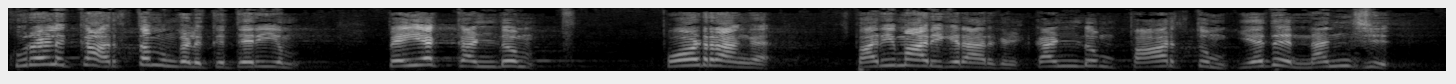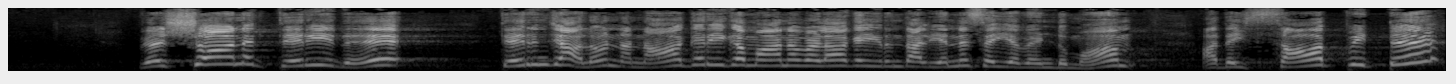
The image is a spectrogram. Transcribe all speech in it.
குறளுக்கு அர்த்தம் உங்களுக்கு தெரியும். பெயக்கண்டும் போடுறாங்க. பரிமாறுகிறார்கள். கண்டும் பார்த்தும். எது? நஞ்சு. விஷம்னு தெரியுது. தெரிஞ்சாலும் நான் நாகரிகமானவளாக இருந்தால் என்ன செய்ய வேண்டுமாம்? அதை சாப்பிட்டு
